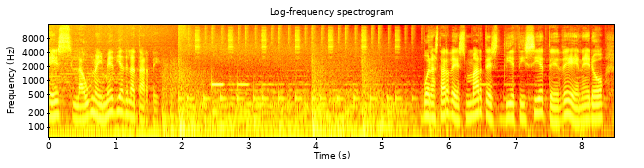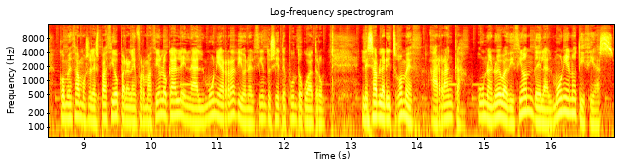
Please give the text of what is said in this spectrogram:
Es la una y media de la tarde. Buenas tardes, martes 17 de enero comenzamos el espacio para la información local en la Almunia Radio en el 107.4. Les habla Rich Gómez, arranca una nueva edición de la Almunia Noticias.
